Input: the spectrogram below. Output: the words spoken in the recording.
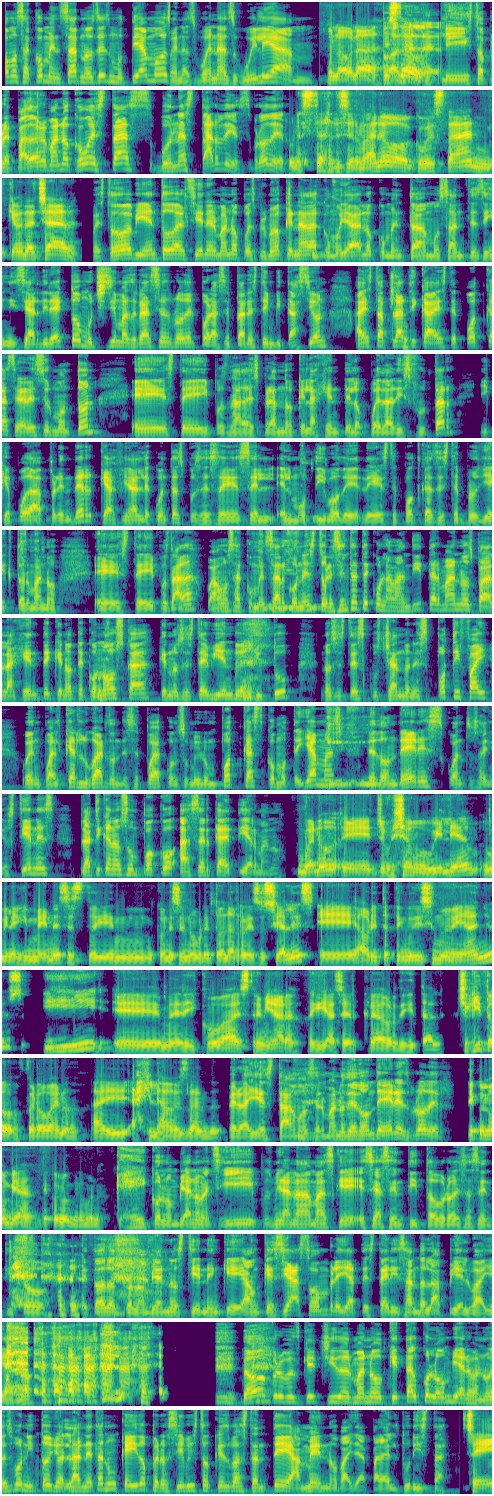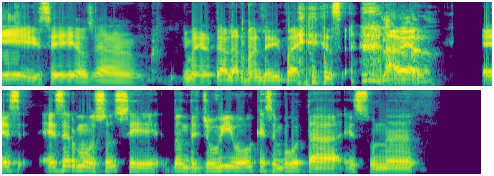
Vamos a comenzar, nos desmuteamos. Buenas, buenas, William. Hola, hola. ¿Listo? Hola, listo, preparado, hermano. ¿Cómo estás? Buenas tardes, brother. Buenas tardes, hermano. ¿Cómo están? ¿Qué onda, Chad? Pues todo bien, todo al 100, hermano. Pues primero que nada, como ya lo comentábamos antes de iniciar directo, muchísimas gracias, brother, por aceptar esta invitación a esta plática, a este podcast. Se agradece un montón. Este, y pues nada, esperando que la gente lo pueda disfrutar y que pueda aprender, que a final de cuentas, pues ese es el, el motivo de, de, este podcast, de este proyecto, hermano. Este, pues nada, vamos a comenzar con esto. Preséntate con la bandita, hermanos, para la gente que no te conozca, que nos esté viendo en YouTube, nos esté escuchando en Spotify o en cualquier lugar donde se pueda consumir un podcast. ¿Cómo te llamas? ¿De dónde eres? ¿Cuántos años tienes? Platícanos un poco acerca de ti, hermano. Bueno, eh, yo me llamo William, William Jiménez, estoy en, con ese nombre en todas las redes sociales. Eh, ahorita tengo 19 años y eh, me dedico a streamear y a ser creador digital. Chiquito, pero bueno, ahí, ahí la vamos dando. Pero ahí estamos, hermano. ¿De dónde eres, brother? De Colombia, de Colombia, hermano. Ok, colombiano, sí, pues mira nada más que ese acentito, bro, ese acentito que todos los colombianos tienen que, aunque seas hombre, ya te está erizando la piel, vaya, ¿no? No, pero pues qué chido, hermano. ¿Qué tal Colombia, hermano? Es bonito. Yo, la neta, nunca he ido, pero sí he visto que es bastante ameno, vaya, para el turista. Sí, sí, o sea, imagínate hablar mal de mi país. Claro, A ver, claro. es, es hermoso, sí. Donde yo vivo, que es en Bogotá, es una,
